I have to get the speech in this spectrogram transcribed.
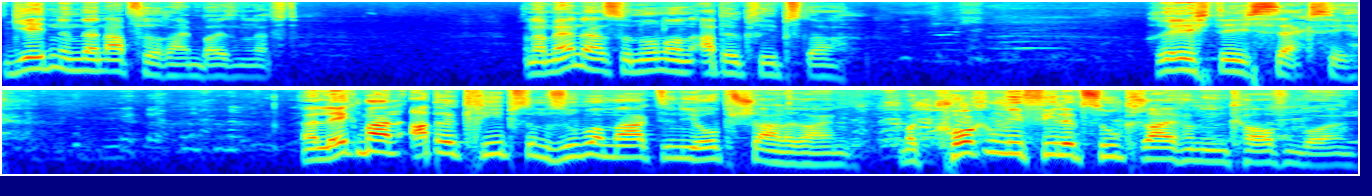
jeden in deinen Apfel reinbeißen lässt. Und am Ende hast du nur noch einen Apfelkrebs da. Richtig sexy. Dann leg mal einen Apfelkrebs im Supermarkt in die Obstschale rein. Mal gucken, wie viele zugreifen und ihn kaufen wollen.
